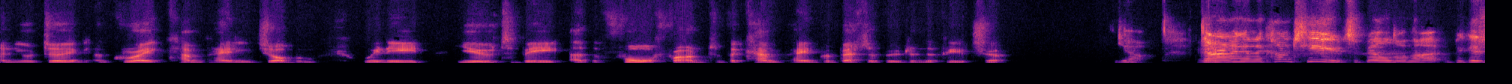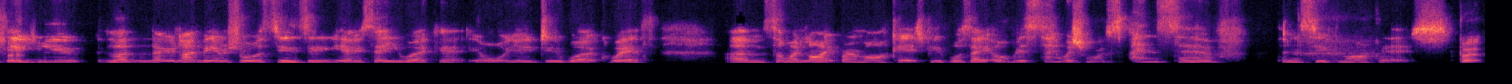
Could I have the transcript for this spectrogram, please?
and you're doing a great campaigning job. And we need you to be at the forefront of the campaign for better food in the future. Yeah, Darren, I'm going to come to you to build on that because sure. you, know, no, like me, I'm sure as soon as you, you know, say you work at or you do work with um, someone like Borough Market, people say, oh, but it's so much more expensive than a supermarket. But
